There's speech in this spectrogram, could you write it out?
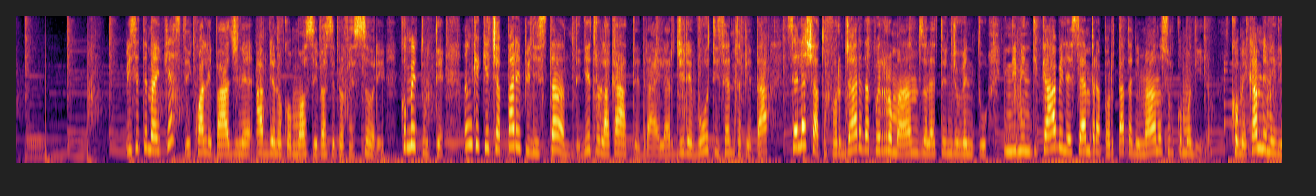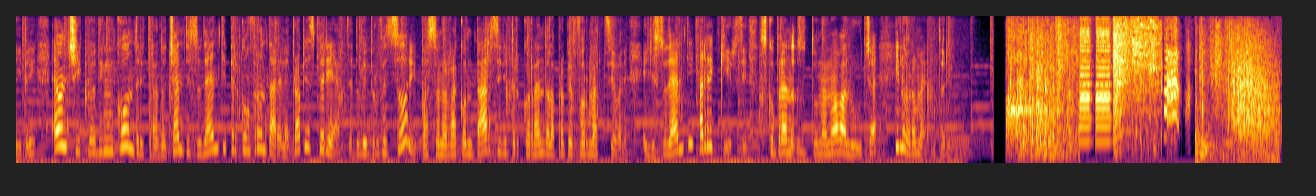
Vi siete mai chiesti quali pagine abbiano commosso i vostri professori? Come tutti, anche chi ci appare più distante, dietro la cattedra a elargire voti senza pietà, si è lasciato forgiare da quel romanzo letto in gioventù, indimenticabile e sempre a portata di mano sul comodino. Come cambiano i libri, è un ciclo di incontri tra docenti e studenti per confrontare le proprie esperienze, dove i professori possono raccontarsi ripercorrendo la propria formazione e gli studenti arricchirsi, scoprendo sotto una nuova luce i loro mentori.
